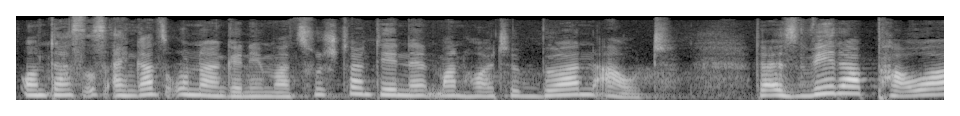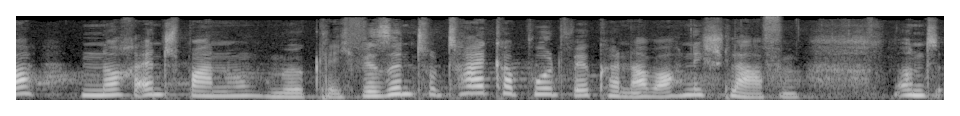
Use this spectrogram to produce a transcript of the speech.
Und das ist ein ganz unangenehmer Zustand, den nennt man heute Burnout. Da ist weder Power noch Entspannung möglich. Wir sind total kaputt, wir können aber auch nicht schlafen. Und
